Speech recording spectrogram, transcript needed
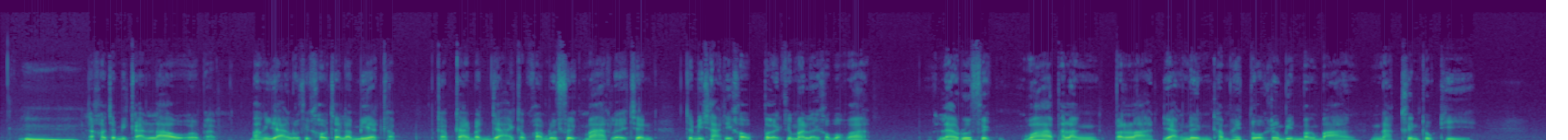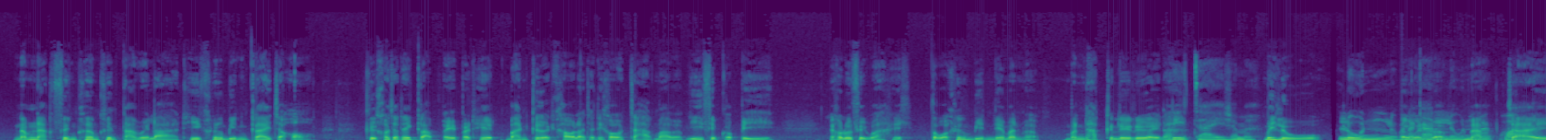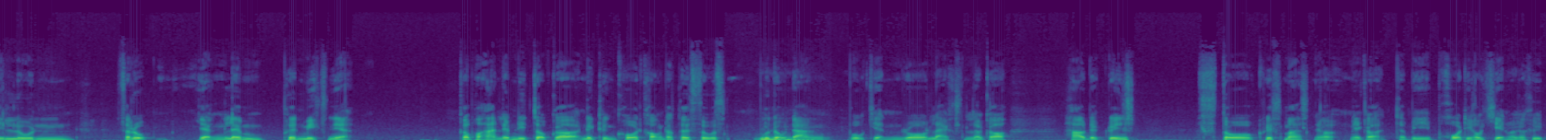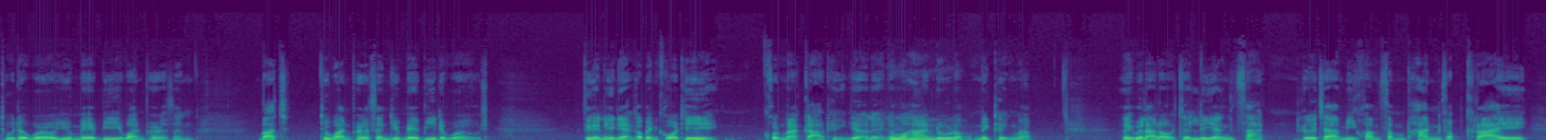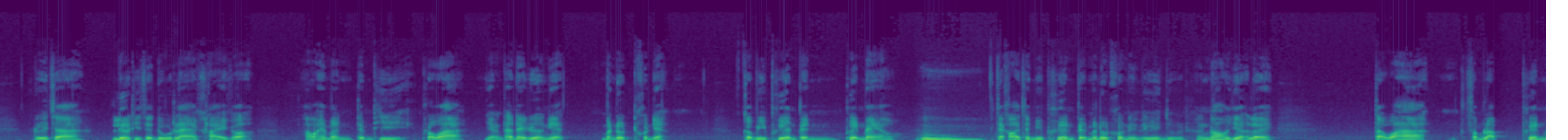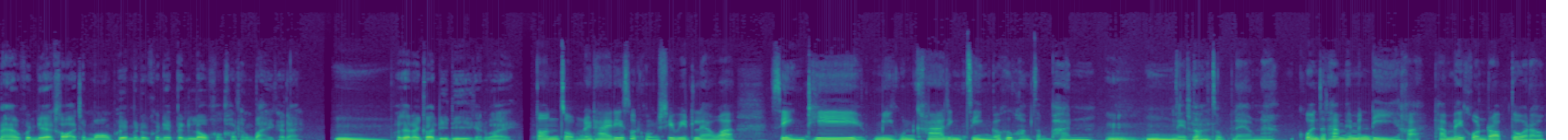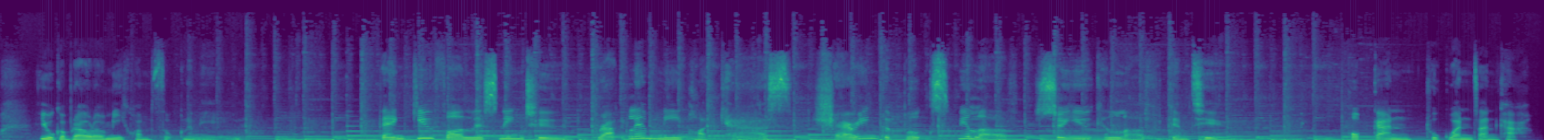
แล้วเขาจะมีการเล่าเออแบบบางอย่างรู้สึกเขาจะละเมียดกับกับการบรรยายกับความรู้สึกมากเลย เช่น จะมีฉากที่เขาเปิดขึ้นมาเลยเขาบอกว่า แล้วรู้สึกว่าพลังประหลาดอย่างหนึ่งทำให้ตั๋วเครื่องบินบางๆ หนักขึ้นทุกที น้ำหนักซึ่งเพิ่มขึ้นตามเวลาที่เครื่องบินใกล้จะออก คือเขาจะได้กลับไปประเทศบ้านเกิดเขาหลังจากที่เขาจากมาแบบ 20 กว่าปี แล้วเขารู้สึกว่าเฮ้ยตั๋วเครื่องบินเนี่ยมันแบบมันหนักขึ้นเรื่อยๆนะดีใจใช่ไหมไม่รู้ลุ้นหรือเป็นอาการแบบลุ้นหนัมากกว่าใจลุ้นสรุปอย่างเล่มเพื่อนมิกซ์เนี่ย ก็พออ่านเล่มนี้จบก็นึกถึงโค้ดของดรซูสผู้โด่งดังผู้เขียน Rolex แล้วก็ How the Grinch Stole Christmas เนี่ยเนี่ยก็จะมีโค้ดที่เขาเขียนไว้ก็คือ To the world you may be one person but to one person you may be the world ซึ่งอันนี้เนี่ยก็เป็นโค้ดที่คนมากล่าวถึงเยอะเลย แล้วพออ่านดูแล้วนึกถึงแบบ เฮ้ยเวลาเราจะเลี้ยงสัตว์ หรือจะมีความสัมพันธ์กับใคร หรือจะเลือกที่จะดูแลใครก็เอาให้มันเต็มที่ เพราะว่าอย่างถ้าในเรื่องเนี้ยมนุษย์คนเนี้ยก็มีเพื่อนเป็นเพื่อนแมวอืแต่เขาอาจจะมีเพื่อนเป็นมนุษย์คนอื่น ๆ อยู่ข้างนอกเยอะเลย แต่ว่าสำหรับ เพื่อนแมวคนเนี้ยเขาอาจจะมองเพื่อนมนุษย์คนนี้เป็นโลกของเขาทั้งใบก็ได้อืมเพราะฉะนั้นก็ดีๆกันไว้ ตอนจบในท้ายที่สุดของชีวิตแล้วอะสิ่งที่มีคุณค่าจริง ๆ ก็คือความสัมพันธ์อืมอืมในตอนใช่จบแล้วนะ ควรจะทำให้มันดีค่ะทำให้คนรอบตัวเรา อยู่กับเราแล้วมีความสุขนั่นเอง Thank you for listening to รักเล่มนี้ podcast sharing the books we love so you can love them too พบกันทุกวันจันทร์ค่ะ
